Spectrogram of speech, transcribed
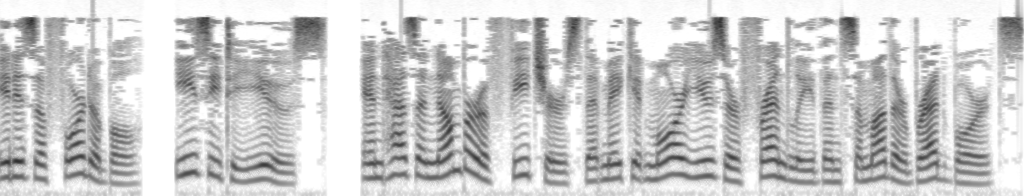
It is affordable, easy to use, and has a number of features that make it more user-friendly than some other breadboards.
